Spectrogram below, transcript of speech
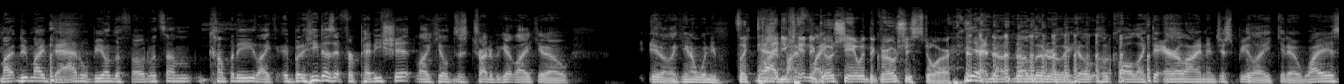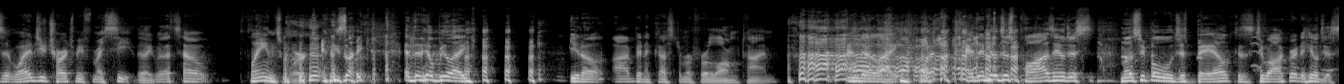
my dude, my dad will be on the phone with some company, like, but he does it for petty shit. Like he'll just try to get like you know, you know, like you know when you it's like dad you can't flight- negotiate with the grocery store yeah, no, no, literally. He'll he'll call like the airline and just be like, you know, why is it? Why did you charge me for my seat? They're like, well, that's how planes work. And he's like, and then he'll be like, you know, I've been a customer for a long time, and they're like, what? and then he'll just pause. And he'll just most people will just bail because it's too awkward. He'll just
